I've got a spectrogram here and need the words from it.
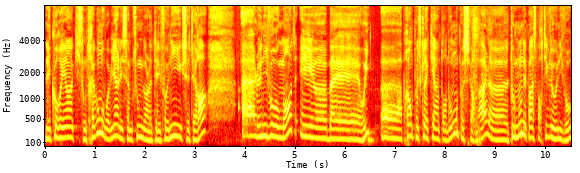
les Coréens, qui sont très bons. On voit bien les Samsung dans la téléphonie, etc. Euh, le niveau augmente et euh, ben oui. Euh, après, on peut se claquer un tendon, on peut se faire mal. tout le monde n'est pas un sportif de haut niveau.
